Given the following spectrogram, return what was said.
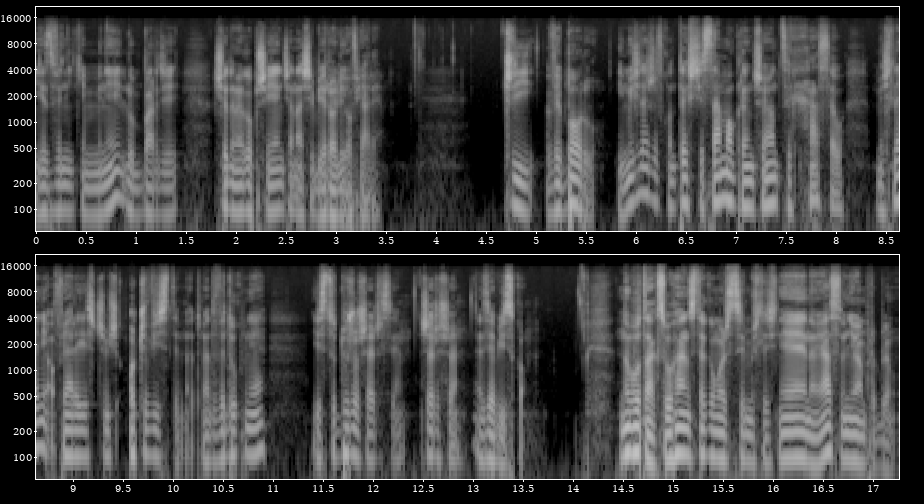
jest wynikiem mniej lub bardziej świadomego przyjęcia na siebie roli ofiary. Czyli wyboru. I myślę, że w kontekście samoograniczających haseł myślenie ofiary jest czymś oczywistym, natomiast według mnie jest to dużo szersze, szersze zjawisko. No bo tak, słuchając tego możesz sobie myśleć, nie, no ja z tym nie mam problemu.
